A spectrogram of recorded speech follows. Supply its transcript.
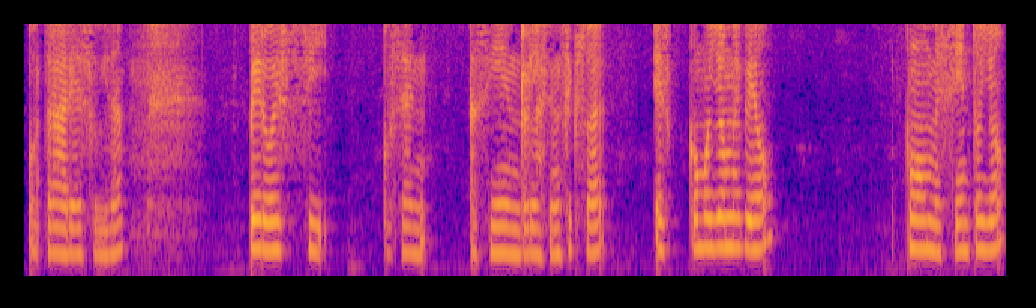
otra área de su vida, pero es sí, o sea, así en relación sexual, es como yo me veo, cómo me siento yo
